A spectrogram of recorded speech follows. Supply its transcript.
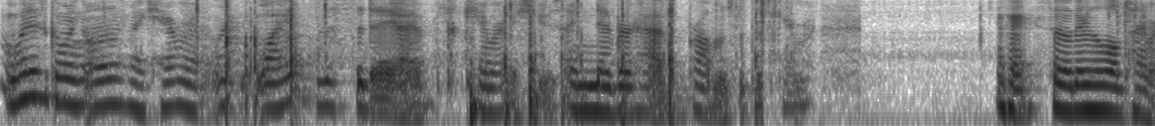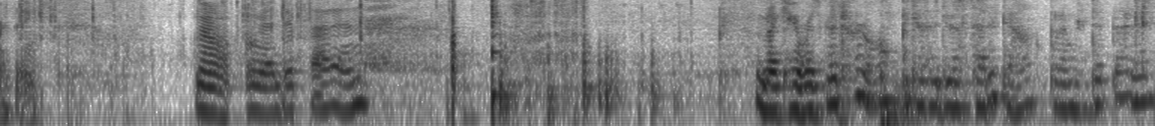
What is going on with my camera? Like, why is this the day I have camera issues? I never have problems with this camera. Okay, so there's a little timer thing. Now, I'm gonna dip that in. And my camera's gonna turn off because I just set it down, but I'm gonna dip that in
